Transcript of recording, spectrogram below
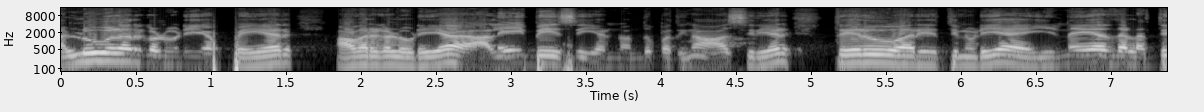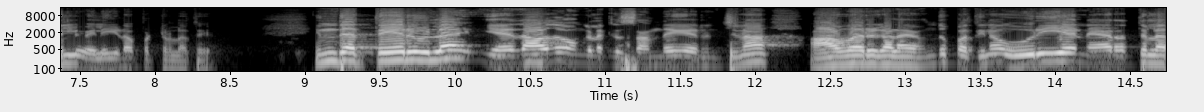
அலுவலர்களுடைய பெயர் அவர்களுடைய அலைபேசி எண் வந்து பார்த்தீங்கன்னா ஆசிரியர் தேர்வு வாரியத்தினுடைய இணையதளத்தில் வெளியிடப்பட்டுள்ளது. இந்த தேர்வுல ஏதாவது உங்களுக்கு சந்தேகம் இருந்துச்சுன்னா அவர்களை வந்து பார்த்தீங்கன்னா உரிய நேரத்தில்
